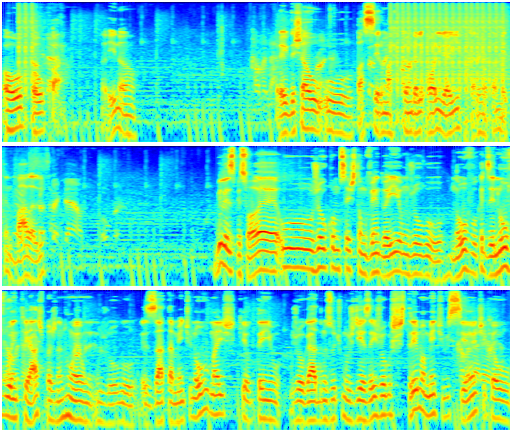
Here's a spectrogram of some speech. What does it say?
Opa, opa. Aí não. Peraí, deixar o, o parceiro marcando ali. Olha aí, o cara já tá metendo bala ali. Beleza, pessoal. É, o jogo, como vocês estão vendo aí, é um jogo novo. Quer dizer, novo entre aspas, né? Não é um jogo exatamente novo, mas que eu tenho jogado nos últimos dias aí. Jogo extremamente viciante, que é o,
